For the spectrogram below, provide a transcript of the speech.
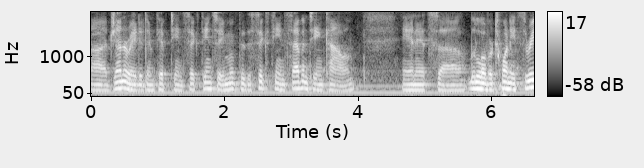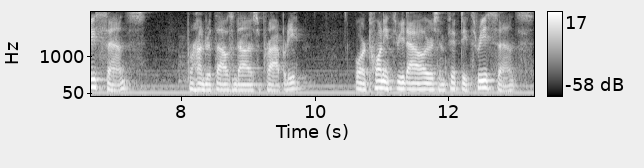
uh, generated in fifteen sixteen, so you move to the sixteen seventeen column, and it's uh, a little over twenty-three cents per hundred thousand dollars of property, or twenty-three dollars and fifty-three cents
